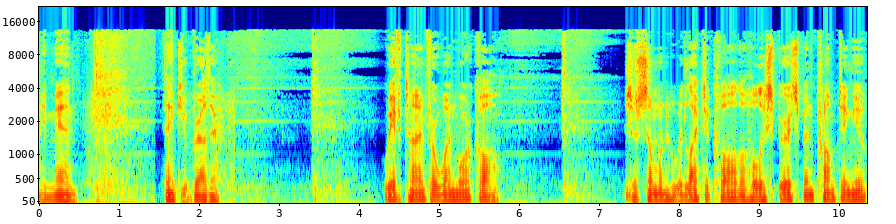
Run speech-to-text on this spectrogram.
Amen. Thank you, brother. We have time for one more call. Is there someone who would like to call? The Holy Spirit's been prompting you.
